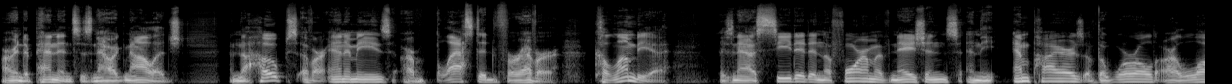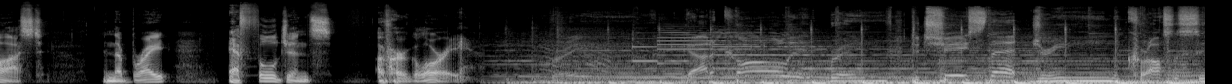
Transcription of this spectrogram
Our independence is now acknowledged, and the hopes of our enemies are blasted forever. Columbia is now seated in the forum of nations, and the empires of the world are lost in the bright effulgence of her glory. Brave, gotta call it brave to chase that dream across the sea.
